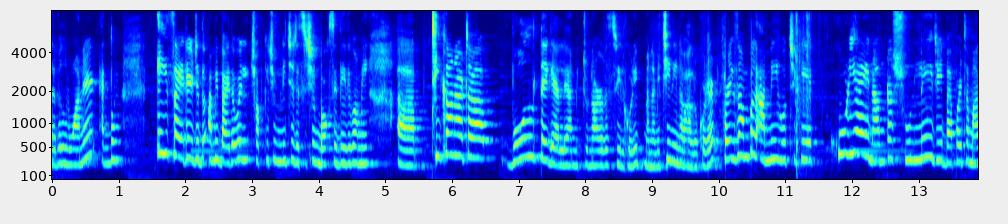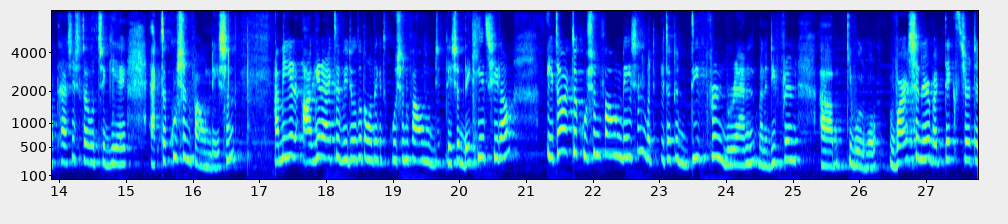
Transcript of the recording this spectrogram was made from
লেভেল ওয়ানের একদম এই সাইডে যদি আমি বাই দ্য সব কিছু নিচে ডিসিশন বক্সে দিয়ে দেবো। আমি ঠিকানাটা বলতে গেলে আমি একটু নার্ভাস ফিল করি মানে আমি চিনি না ভালো করে। ফর এক্সাম্পল আমি হচ্ছে কি কোরিয়া এই নামটা শুনলেই যে ব্যাপারটা মাথায় আসে সেটা হচ্ছে গিয়ে একটা কুশন ফাউন্ডেশন আমি এর আগের একটা ভিডিওতে তোমাদেরকে একটা কুশন ফাউন্ডেশন দেখিয়েছিলাম। এটাও একটা কুশন ফাউন্ডেশন বাট এটা একটা ডিফারেন্ট ব্র্যান্ড মানে ডিফারেন্ট কি বলব ভার্সনের বা টেক্সচারটা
